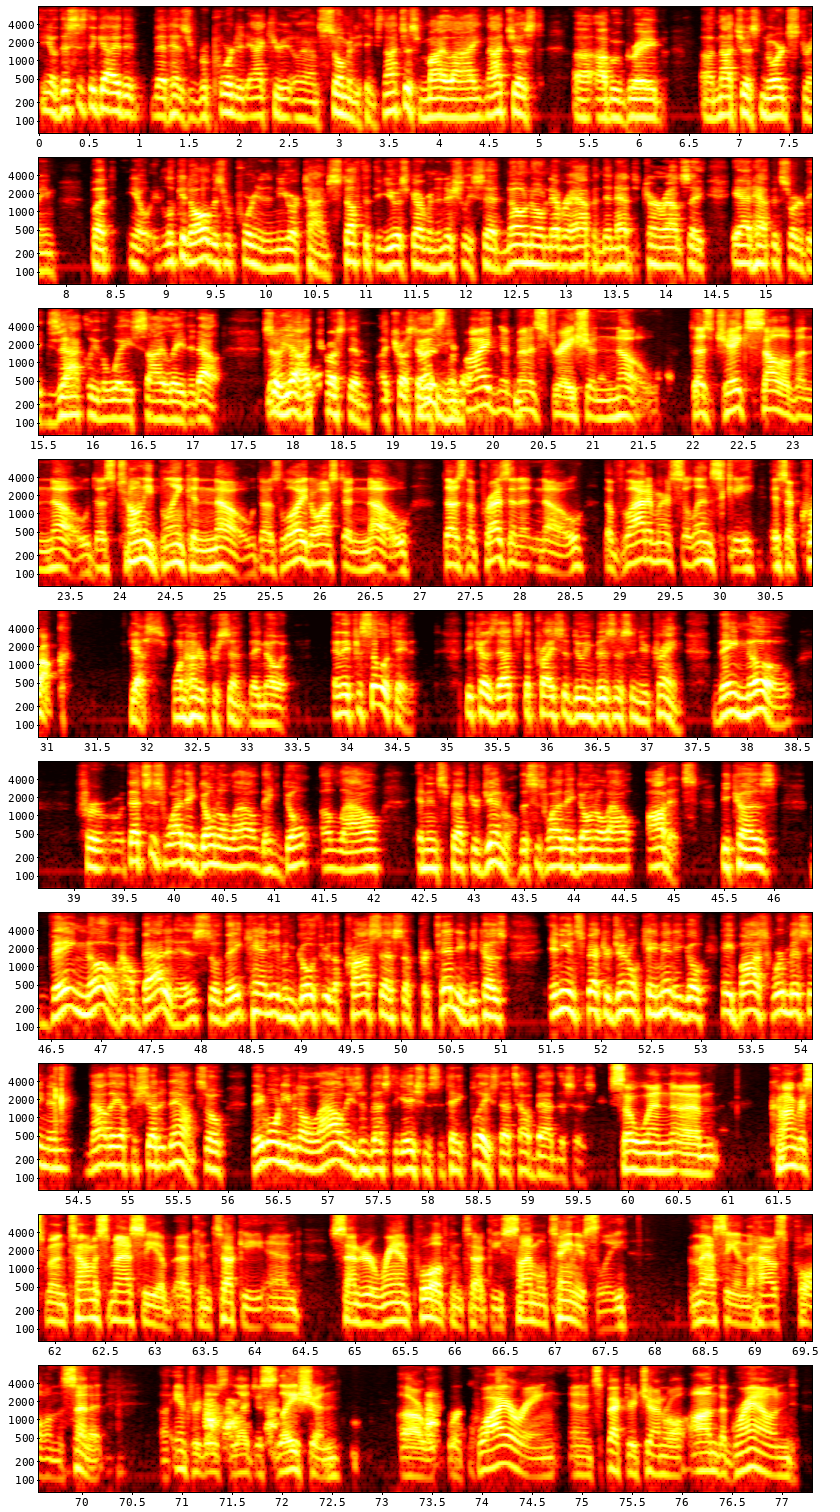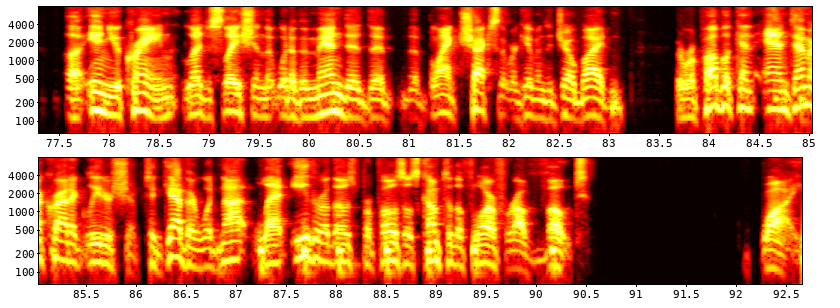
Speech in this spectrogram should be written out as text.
you know, this is the guy that that has reported accurately on so many things, not just My not just uh, Abu Ghraib, uh, not just Nord Stream, but you know, look at all of his reporting in the New York Times, stuff that the U.S. government initially said, no, no, never happened, then had to turn around and say, yeah, it happened sort of exactly the way Sy laid it out. So yeah, I trust him. I trust him. Does the Biden administration know does Jake Sullivan know? Does Tony Blinken know? Does Lloyd Austin know? Does the president know that Vladimir Zelensky is a crook? Yes, 100%. They know it. And they facilitate it because that's the price of doing business in Ukraine. They know for that's just why they don't allow they don't allow an inspector general. This is why they don't allow audits because they know how bad it is, so they can't even go through the process of pretending because any inspector general came in, he'd go, Hey, boss, we're missing, and now they have to shut it down. So they won't even allow these investigations to take place. That's how bad this is. So when um, Congressman Thomas Massie of uh, Kentucky and Senator Rand Paul of Kentucky simultaneously, Massie in the House, Paul in the Senate, uh, introduced legislation uh, requiring an inspector general on the ground uh, in Ukraine, legislation that would have amended the, the blank checks that were given to Joe Biden. The Republican and Democratic leadership together would not let either of those proposals come to the floor for a vote. Why?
